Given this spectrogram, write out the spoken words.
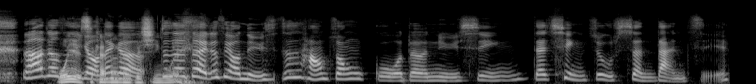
然后就是有那个，那个对对对，就是有女，就是好像中国的女星在庆祝圣诞节，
